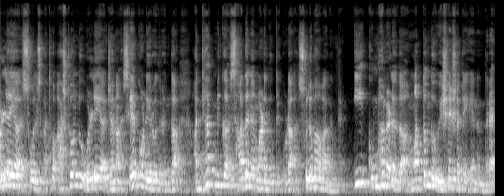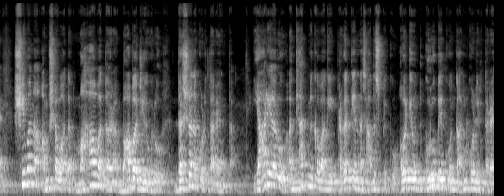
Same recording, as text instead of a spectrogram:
ಒಳ್ಳೆಯ ಸೋಲ್ಸ್ ಅಥವಾ ಅಷ್ಟೊಂದು ಒಳ್ಳೆಯ ಜನ ಸೇರ್ಕೊಂಡಿರೋದ್ರಿಂದ ಆಧ್ಯಾತ್ಮಿಕ ಸಾಧನೆ ಮಾಡೋದಕ್ಕೆ ಕೂಡ ಸುಲಭವಾಗುತ್ತೆ. ಈ ಕುಂಭಮೇಳದ ಮತ್ತೊಂದು ವಿಶೇಷತೆ ಏನೆಂದರೆ ಶಿವನ ಅಂಶವಾದ ಮಹಾವತಾರ ಬಾಬಾಜಿಯವರು ದರ್ಶನ ಕೊಡ್ತಾರೆ ಅಂತ. ಯಾರ್ಯಾರು ಆಧ್ಯಾತ್ಮಿಕವಾಗಿ ಪ್ರಗತಿಯನ್ನು ಸಾಧಿಸಬೇಕು, ಅವರಿಗೆ ಒಂದು ಗುರು ಬೇಕು ಅಂತ ಅಂದ್ಕೊಂಡಿರ್ತಾರೆ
